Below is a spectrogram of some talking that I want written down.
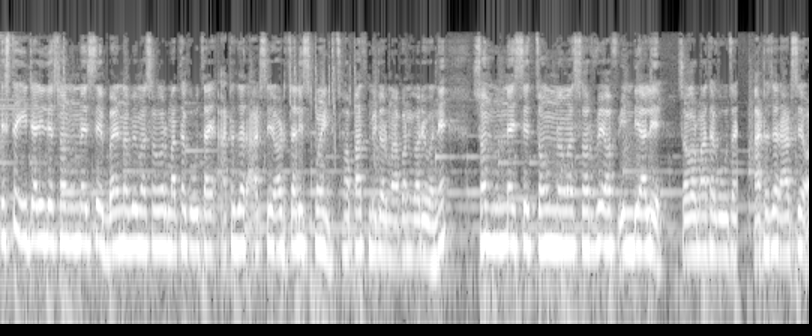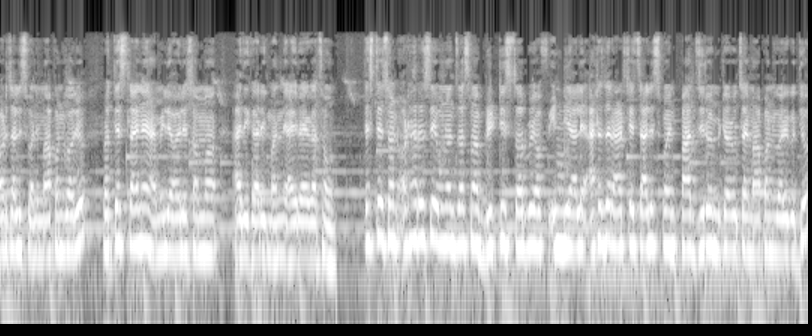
त्यस्तै इटालीले सन् उन्नाइस सय बयानब्बेमा सगरमाथाको उचाइ आठ हजार आठ सय अडचालिस पोइन्ट छ पाँच मिटर मापन गर्यो भने सन् उन्नाइस सय चौन्नमा सर्वे अफ इन्डियाले सगरमाथाको उचाइ आठ हजार आठ सय अडचालिस भनी मापन गर्यो र त्यसलाई नै हामीले अहिलेसम्म आधिकारिक मान्दै आइरहेका छौँ। त्यस्तै सन् अठार सय उन्चासमा ब्रिटिस सर्वे अफ इन्डियाले आठ हजार आठ सय चालिस पोइन्ट पाँच जिरो मिटर उचाइ मापन गरेको थियो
